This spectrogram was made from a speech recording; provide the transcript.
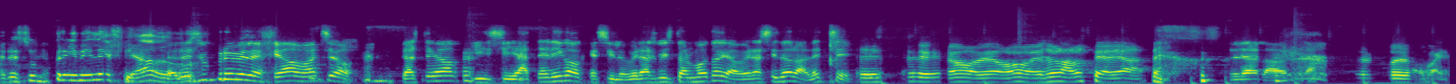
Eres un privilegiado. Eres un privilegiado, macho. Tenido- Y si ya te digo que si lo hubieras visto en moto ya hubiera sido la leche. Es- eh, no, no, eso es la hostia ya. Ya es la. Pero bueno,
